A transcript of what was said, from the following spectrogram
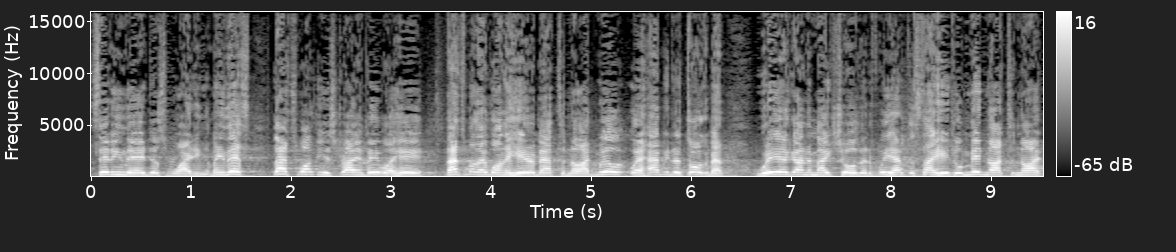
sitting there just waiting? I mean, that's, that's what the Australian people are here. That's what they want to hear about tonight. We're, we're happy to talk about. We are going to make sure that if we have to stay here till midnight tonight,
